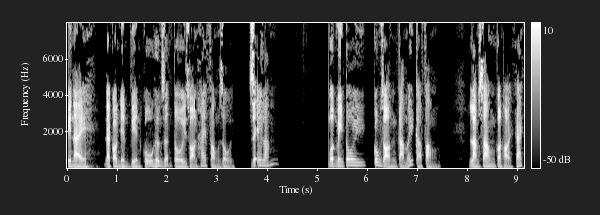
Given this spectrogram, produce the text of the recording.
Kỳ này đã có nhân viên cũ hướng dẫn tôi dọn hai phòng rồi, dễ lắm. Một mình tôi cũng dọn cả mấy cả phòng. Làm xong còn hỏi khách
